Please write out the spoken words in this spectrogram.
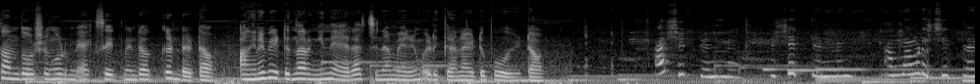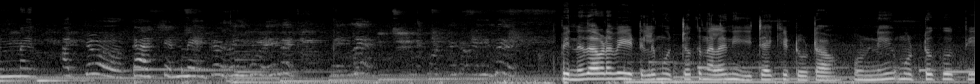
സന്തോഷം കൂടും എക്സൈറ്റ്മെന്റും ഒക്കെ ഉണ്ട് കേട്ടോ. അങ്ങനെ വീട്ടിൽ നിന്ന് ഇറങ്ങി നേരെ അച്ഛനമ്മേനും എടുക്കാനായിട്ട് പോയി കേട്ടോ അശ്വത്തന്നെ പിന്നെ ഇത് അവിടെ വീട്ടിൽ മുറ്റമൊക്കെ നല്ല നീറ്റാക്കി ഇട്ടു കേട്ടോ ഉണ്ണി മുട്ട കുത്തി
